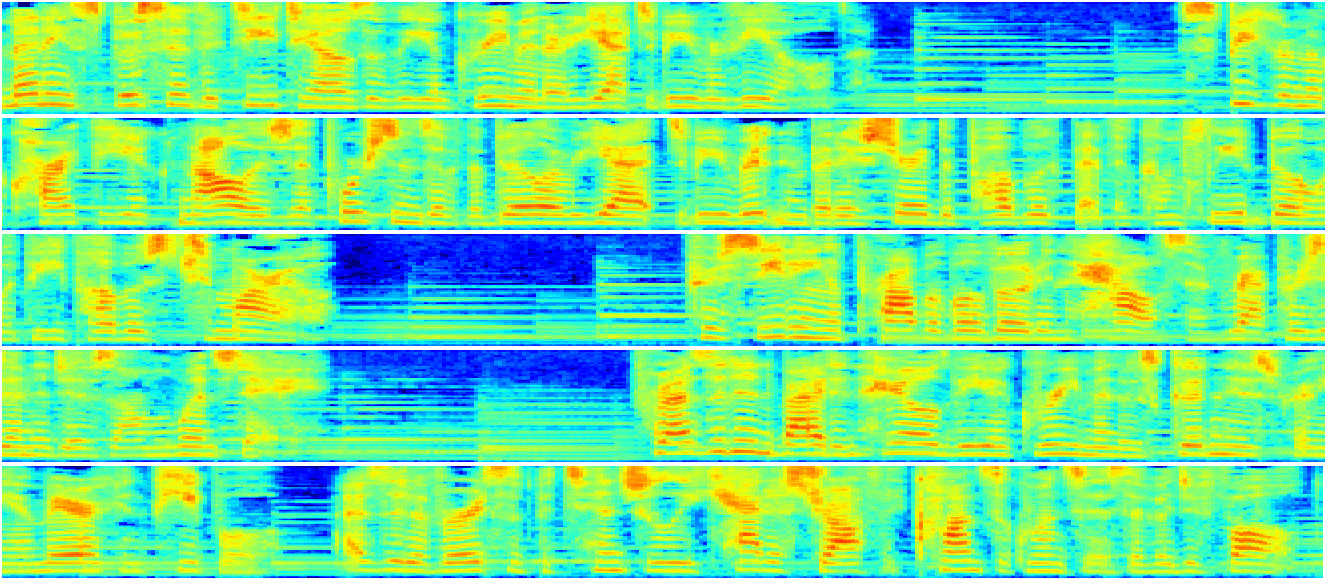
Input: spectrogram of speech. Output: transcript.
Many specific details of the agreement are yet to be revealed. Speaker McCarthy acknowledged that portions of the bill are yet to be written but assured the public that the complete bill would be published tomorrow preceding a probable vote in the House of Representatives on Wednesday. President Biden hailed the agreement as good news for the American people, as it averts the potentially catastrophic consequences of a default.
